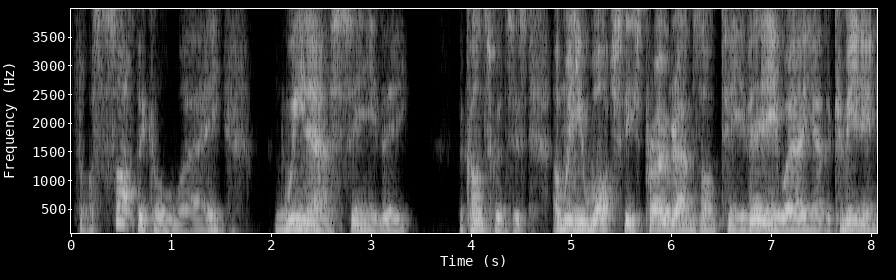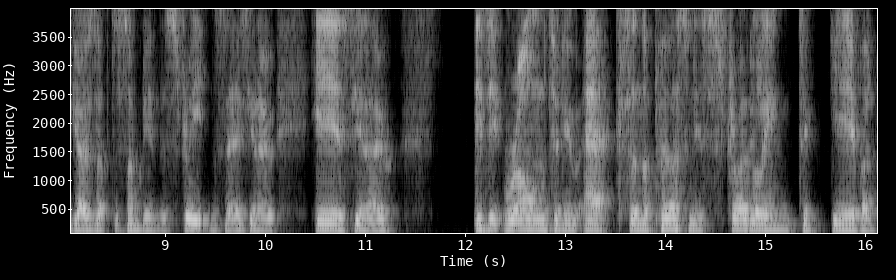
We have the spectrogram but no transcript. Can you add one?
philosophical way, we now see the the consequences. And when you watch these programs on TV where you know the comedian goes up to somebody in the street and says, you know, is you know, is it wrong to do X? And the person is struggling to give an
